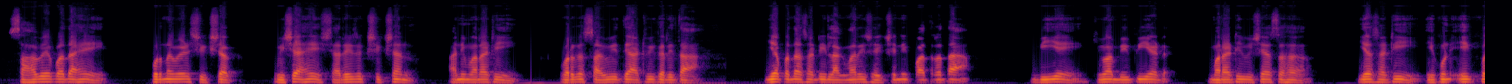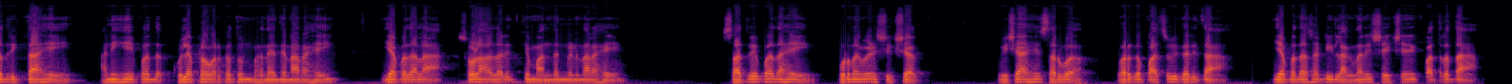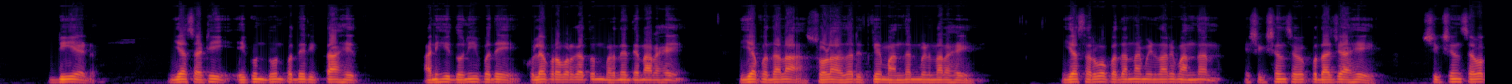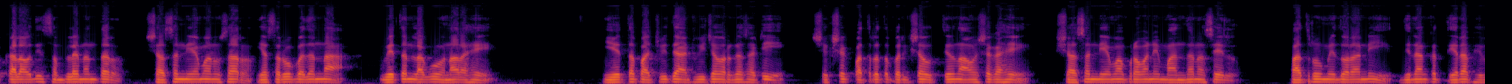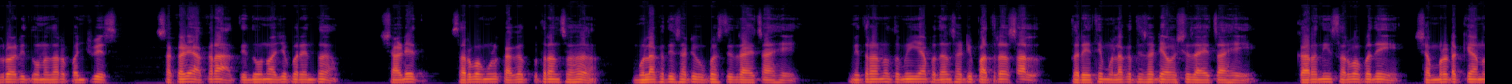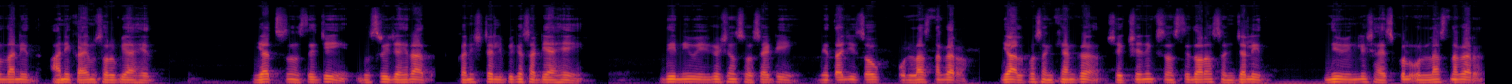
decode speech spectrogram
सहावे पद आहे पूर्णवेळ शिक्षक. विषय आहे शारीरिक शिक्षण आणि मराठी. वर्ग सहावी ते आठवीकरिता या पदासाठी लागणारी शैक्षणिक पात्रता बी ए किंवा बी पी एड मराठी विषयासह. यासाठी एकूण एक पद रिक्त आहे आणि हे पद खुल्या प्रवर्गातून भरण्यात येणार आहे. या पदाला सोळा हजार इतके मानधन मिळणार आहे. सातवे पद आहे पूर्णवेळ शिक्षक. विषय आहे सर्व. वर्ग पाचवीकरिता या पदासाठी लागणारी शैक्षणिक पात्रता डी एड यासाठी एकूण दोन पदे रिक्त आहेत आणि ही दोन्ही पदे खुल्या प्रवर्गातून भरण्यात येणार आहे. या पदाला सोळा हजार इतके मानधन मिळणार आहे. या सर्व पदांना मिळणारे मानधन हे शिक्षण सेवक पदाचे आहे. शिक्षण सेवक कालावधी संपल्यानंतर शासन नियमानुसार या सर्व पदांना वेतन लागू होणार आहे. इयत्ता पाचवी ते आठवीच्या वर्गासाठी शिक्षक पात्रता परीक्षा उत्तीर्ण आवश्यक आहे. शासन नियमाप्रमाणे मानधन असेल. पात्र उमेदवारांनी दिनांक तेरा फेब्रुवारी दोन हजार पंचवीस सकाळी अकरा ते दोन वाजेपर्यंत शाळेत सर्व मूळ कागदपत्रांसह मुलाखतीसाठी उपस्थित राहायचं आहे. मित्रांनो तुम्ही या पदांसाठी पात्र असाल तर येथे मुलाखतीसाठी अवश्य जायचं आहे. कारण ही सर्व पदे शंभर टक्के अनुदानित आणि कायमस्वरूपी आहेत. याच संस्थेची दुसरी जाहिरात कनिष्ठ लिपिकेसाठी आहे. The new education society Netaji Chowk Ulhasnagar. या अल्पसंख्याक शैक्षणिक संस्थेद्वारा संचालित न्यू इंग्लिश हायस्कूल उल्हासनगर.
